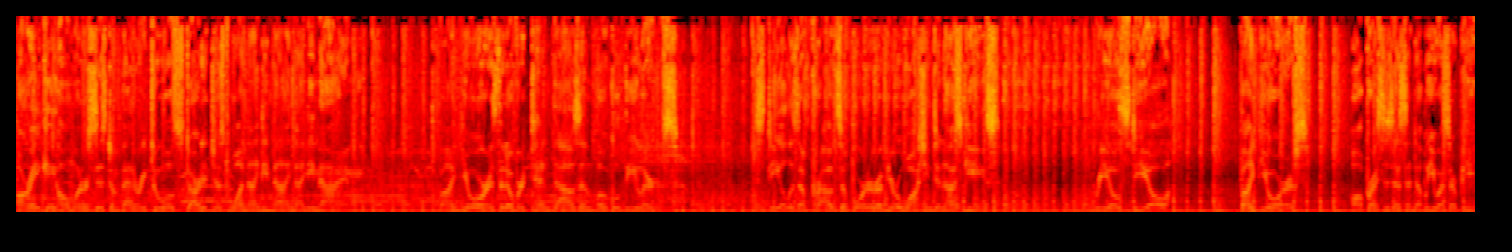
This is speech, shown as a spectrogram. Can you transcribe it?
Our AK Homeowner System battery tools start at just $199.99. Find yours at over 10,000 local dealers. STIHL is a proud supporter of your Washington Huskies. Real STIHL. Find yours. All prices SNW SRP.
